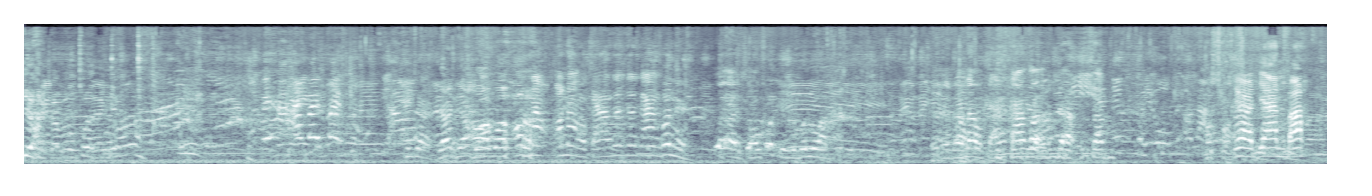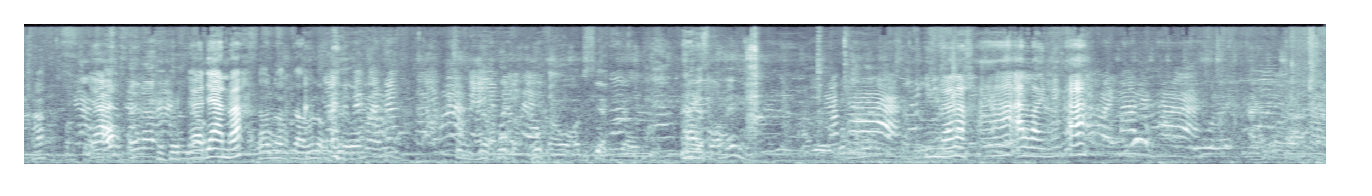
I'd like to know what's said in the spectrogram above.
หยอดกับพวกนี้เดี๋ยวเดี๋ยวเอาเอาหน้าเอาหน้าเอากลางกลางกลางก่อนนี่สองคนอยู่บนรวดเอาหน้ากลางกลางก่อนอยากซ้ำยอดยานปะยอดยอดยานปะตอนนั้นอยากไม่หลงเดี๋ยวมาส่งเดี๋ยวพวกพวกเอาเสียงเดียวไปสองได้นี่อิ่มแล้วล่ะคะ อร่อยไหมคะแอล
